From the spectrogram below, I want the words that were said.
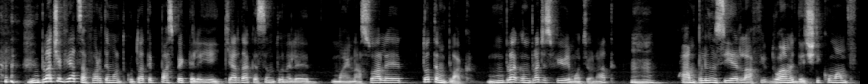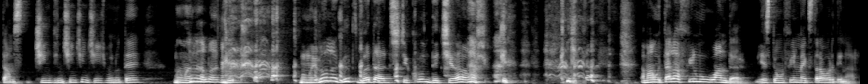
îmi place viața foarte mult, cu toate aspectele ei. Chiar dacă sunt unele mai nasoale, tot îmi plac. Îmi, plac, îmi place să fiu emoționat. uh-huh. Am plâns ieri la fi... Doamne, deci știi cum am, am 5, din 5 în 5 minute mă mai lua la gât. mă mai lua la gât, bă, dar știi cum? Deci eram așa... M-am uitat la filmul Wonder. Este un film extraordinar.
